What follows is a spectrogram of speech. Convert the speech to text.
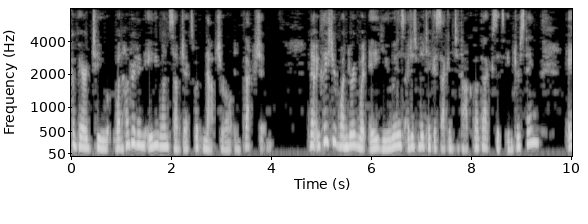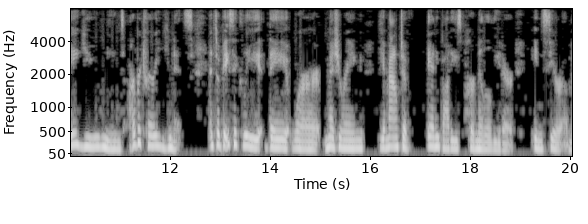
compared to 181 subjects with natural infection. Now, in case you're wondering what AU is, I just want to take a second to talk about that because it's interesting. AU means arbitrary units. And so basically they were measuring the amount of antibodies per milliliter in serum.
